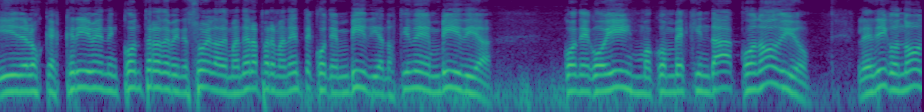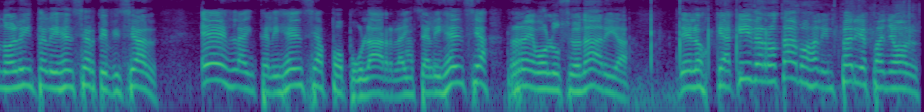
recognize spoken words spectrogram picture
y de los que escriben en contra de Venezuela de manera permanente con envidia, nos tienen envidia, con egoísmo, con mezquindad, con odio. Les digo, no, no es la inteligencia artificial, es la inteligencia popular, la inteligencia revolucionaria de los que aquí derrotamos al imperio español,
